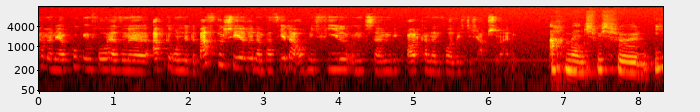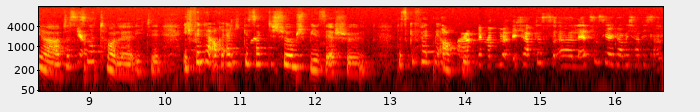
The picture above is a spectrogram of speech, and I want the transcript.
kann man ja gucken, vorher so eine abgerundete Bastelschere, dann passiert da auch nicht viel und ähm, die Braut kann dann vorsichtig abschneiden. Ach Mensch, wie schön. Ja, das ist ja. eine tolle Idee. Ich finde auch ehrlich gesagt das Schirmspiel sehr schön. Das gefällt mir auch gut. Ich habe das äh, letztes Jahr, glaube ich, hatte ich es an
